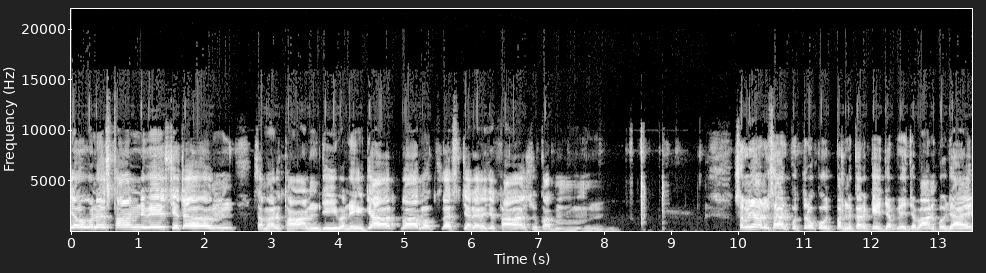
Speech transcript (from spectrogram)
यौवन स्थान निवेश समर्थान जीवने ज्ञावा मुक्त यथा सुखम। समयानुसार पुत्रों को उत्पन्न करके जब वे जवान हो जाए,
